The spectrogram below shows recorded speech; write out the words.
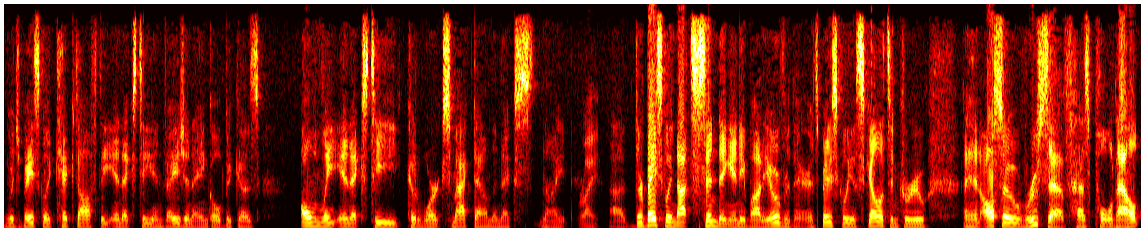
which basically kicked off the NXT invasion angle because only NXT could work SmackDown the next night. Right. Uh, they're basically not sending anybody over there. It's basically a skeleton crew. And also, Rusev has pulled out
